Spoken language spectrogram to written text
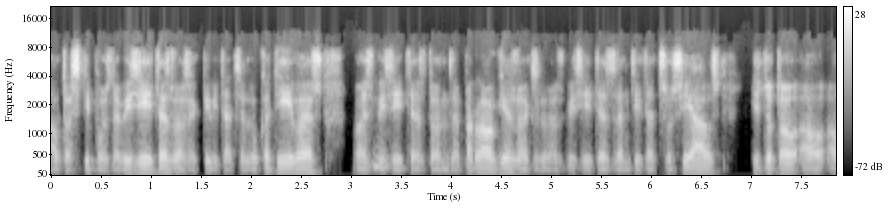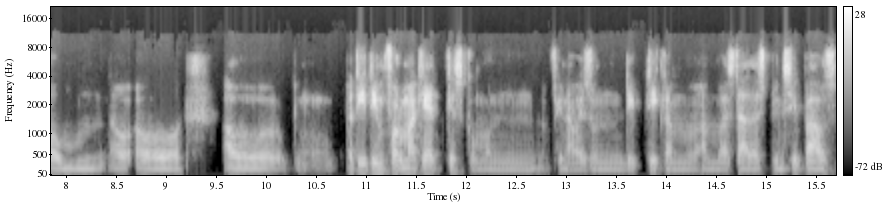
altres tipus de visites, les activitats educatives, les Mm. visites doncs, a parròquies, les, les visites d'entitats socials, i tot el, el, el, el, el, el petit informe aquest, que és com un, al final és un díptic amb, amb les dades principals,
